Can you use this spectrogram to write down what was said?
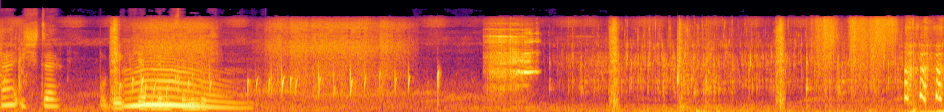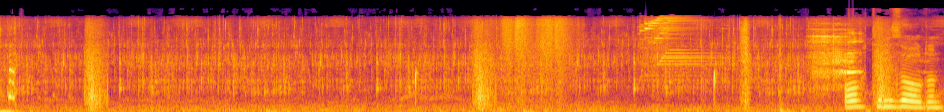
Ha işte. Burada yıkayabilirim seni dur. Oh temiz oldun.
